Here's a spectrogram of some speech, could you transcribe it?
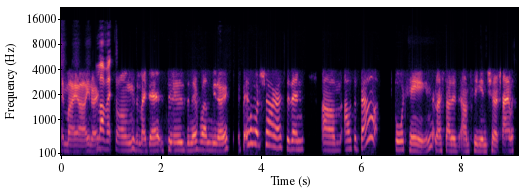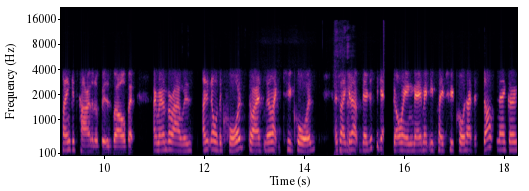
and my, uh, you know, Love it. songs and my dances and everyone, you know, everyone watched Shara. So then, um, I was about 14 and I started um, singing in church. I was playing guitar a little bit as well, but I remember I was, I didn't know all the chords, so I learned like two chords. And so I get up there just to get going. They make me play two chords. I had to stop and they go,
